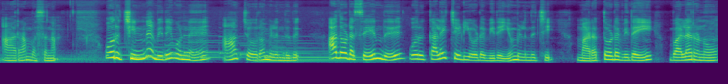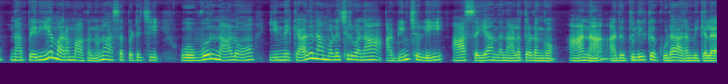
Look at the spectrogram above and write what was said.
ஆறாம் வசனம். ஒரு சின்ன விதை ஒன்று ஆச்சோரம் விழுந்தது அதோட சேர்ந்து ஒரு களைச்செடியோட விதையும் விழுந்துச்சு. மரத்தோட விதை வளரணும் நான் பெரிய மரமாகணும்னு ஆசைப்பட்டுச்சு. ஒவ்வொரு நாளும் இன்னைக்காவது நான் முளைச்சிருவேனா அப்படின்னு சொல்லி ஆசையா அந்த நாளை தொடங்கும். ஆனா அது துளிர்க்க கூட ஆரம்பிக்கல.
